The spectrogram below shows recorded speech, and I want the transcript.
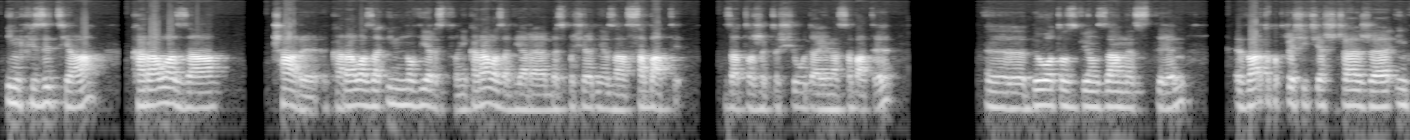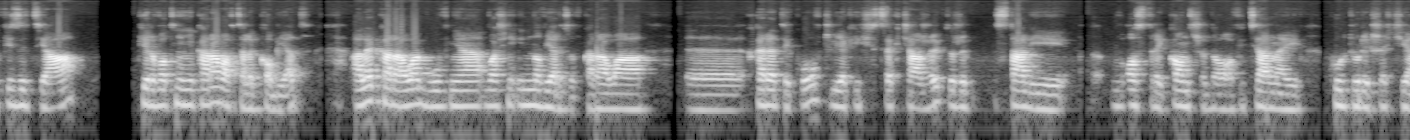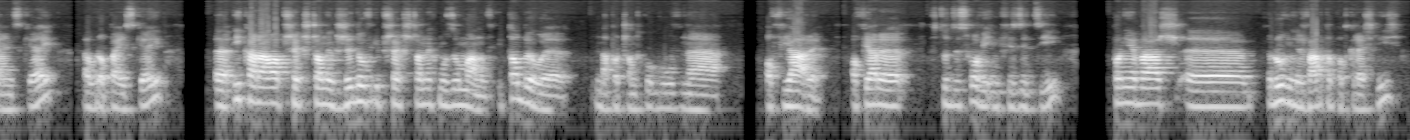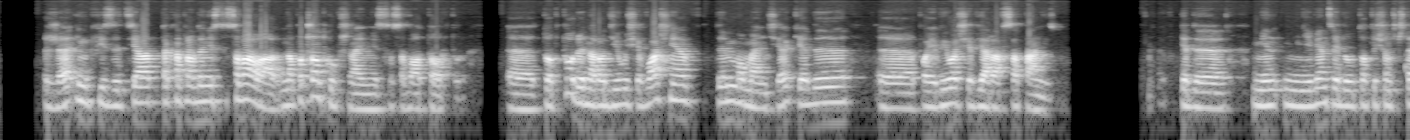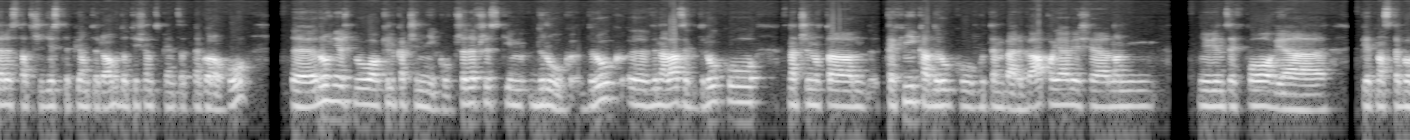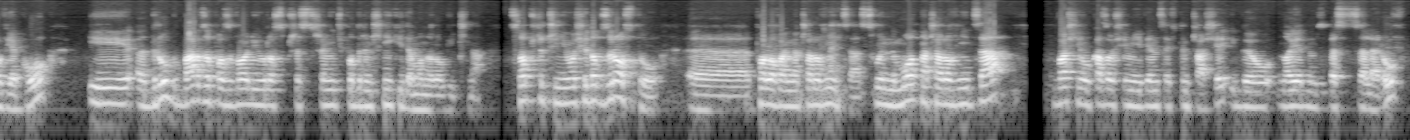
inkwizycja karała za czary, karała za innowierstwo, nie karała za wiarę bezpośrednio za sabaty za to, że ktoś się udaje na sabaty. Y, było to związane z tym, warto podkreślić jeszcze, że inkwizycja pierwotnie nie karała wcale kobiet, ale karała głównie właśnie innowierców, karała y, heretyków, czyli jakichś sekciarzy, którzy stali w ostrej kontrze do oficjalnej kultury chrześcijańskiej, europejskiej i karała przechrzczonych Żydów i przechrzczonych muzułmanów. I to były na początku główne ofiary ofiary w cudzysłowie inkwizycji, ponieważ e, również warto podkreślić, że inkwizycja tak naprawdę nie stosowała, na początku przynajmniej nie stosowała tortur. E, tortury narodziły się właśnie w tym momencie, kiedy e, pojawiła się wiara w satanizm. Kiedy mniej więcej był to 1435 rok do 1500 roku, również było kilka czynników. Przede wszystkim druk. Druk, wynalazek druku znaczy no ta technika druku Gutenberga pojawia się no, mniej więcej w połowie XV wieku i druk bardzo pozwolił rozprzestrzenić podręczniki demonologiczne, co przyczyniło się do wzrostu e, polowań na czarownicę. Słynny młot na czarownicę właśnie ukazał się mniej więcej w tym czasie i był no, jednym z bestsellerów.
